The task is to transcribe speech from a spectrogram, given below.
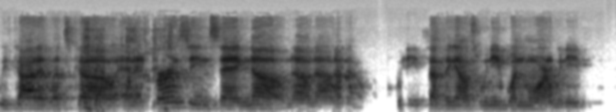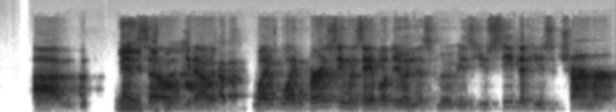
we've got it, let's go," and it's Bernstein saying, "No, no, no, no, we need something else. We need one more. We need." Um, and so, you know, what what Bernstein was able to do in this movie is you see that he's a charmer.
